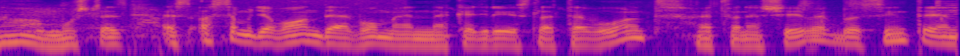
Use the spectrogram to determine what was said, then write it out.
Na, most ez, ez azt hiszem, hogy a Wonder Woman-nek egy részlete volt, 70-es évekből szintén.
